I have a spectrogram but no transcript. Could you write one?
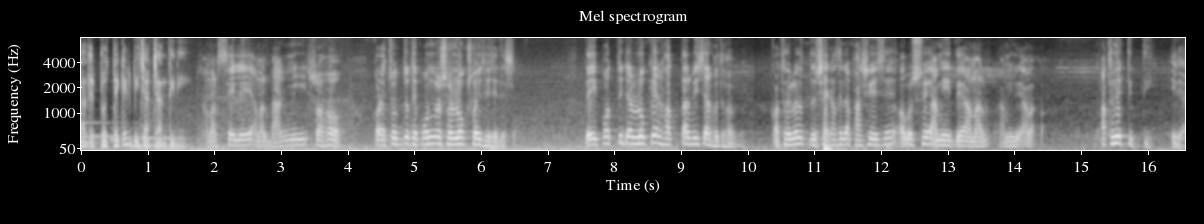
তাদের প্রত্যেকের বিচার চান তিনি। আমার ছেলে, আমার ভাগ্নি সহ প্রায় চোদ্দ থেকে পনেরোশো লোক শহীদ হয়েছে দেশে। তো এই প্রতিটা লোকের হত্যার বিচার হতে হবে। কথা হলো, শেখ হাসিনা ফাঁসি হয়েছে। অবশ্যই আমি এতে আমার, আমি প্রাথমিক তৃপ্তি এটা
